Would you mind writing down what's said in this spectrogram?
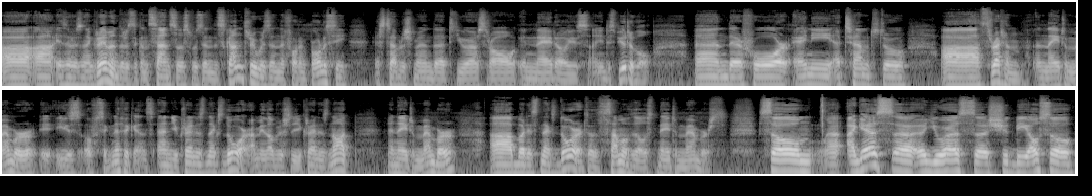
uh, uh, is there is an agreement, there is a consensus within this country, within the foreign policy establishment, that U.S. role in NATO is indisputable, and therefore any attempt to uh, threaten a NATO member is of significance. And Ukraine is next door. I mean, obviously, Ukraine is not a NATO member. Uh, but it's next door to some of those NATO members. So uh, I guess U.S. Uh, should be also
